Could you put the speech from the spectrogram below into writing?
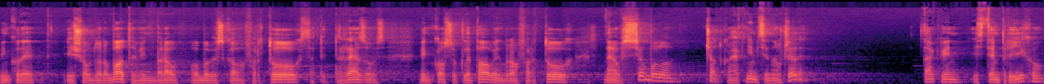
Він, коли йшов до роботи, він брав обов'язково фартух, підперезувався, він косу клепав, він брав фартух. Все було чітко, як німці навчили. Так він із тим приїхав,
